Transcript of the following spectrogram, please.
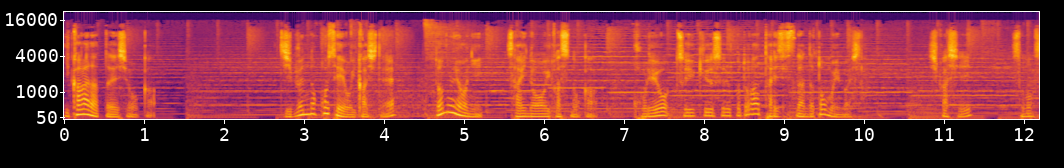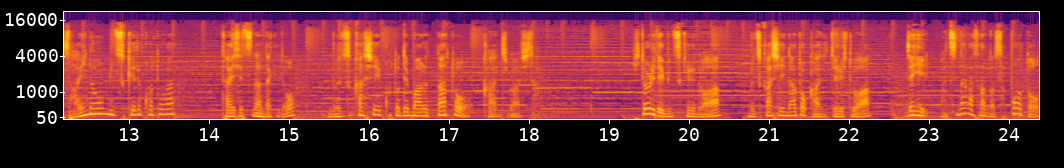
いかがだったでしょうか？自分の個性を生かして？どのように才能を生かすのかこれを追求することが大切なんだと思いました。しかしその才能を見つけることが大切なんだけど難しいことでもあるなと感じました。一人で見つけるのは難しいなと感じている人はぜひ松永さんのサポートを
